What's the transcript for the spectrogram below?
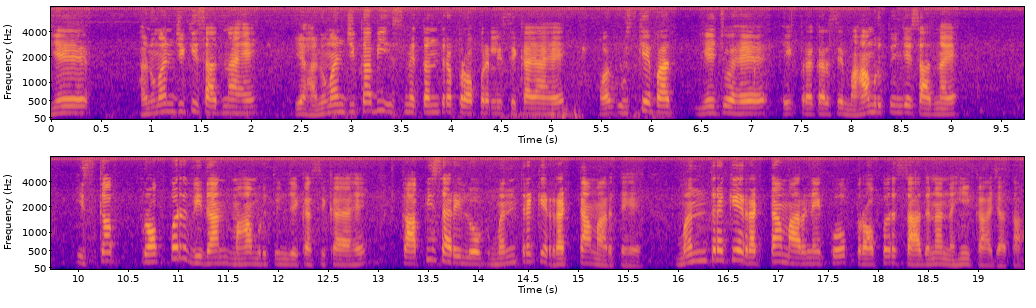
ये हनुमान जी की साधना है। ये हनुमान जी का भी इसमें तंत्र प्रॉपरली सिखाया है और उसके बाद ये जो है एक प्रकार से महामृत्युंजय साधना है। इसका प्रॉपर विधान महामृत्युंजय का सिखाया है। काफ़ी सारे लोग मंत्र के रट्टा मारते हैं। मंत्र के रट्टा मारने को प्रॉपर साधना नहीं कहा जाता।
